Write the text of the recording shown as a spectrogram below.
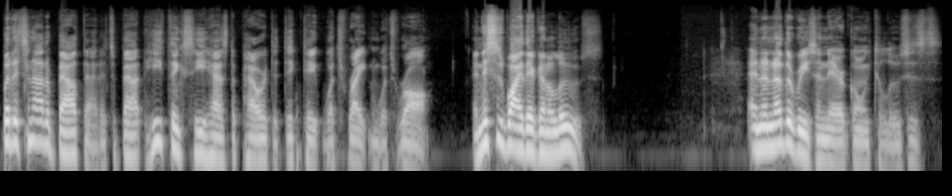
But it's not about that. It's about he thinks he has the power to dictate what's right and what's wrong. And this is why they're going to lose. And another reason they're going to lose is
